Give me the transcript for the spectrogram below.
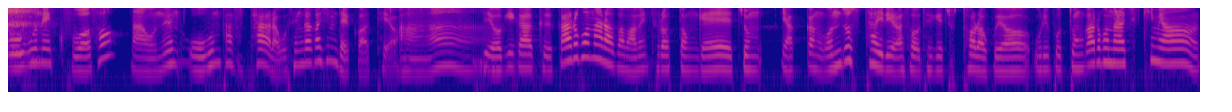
오븐에 구워서 나오는 오븐 파스타라고 생각하시면 될 것 같아요. 아. 근데 여기가 그 까르보나라가 마음에 들었던 게 좀 약간 원조 스타일이라서 되게 좋더라고요. 우리 보통 까르보나라 시키면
